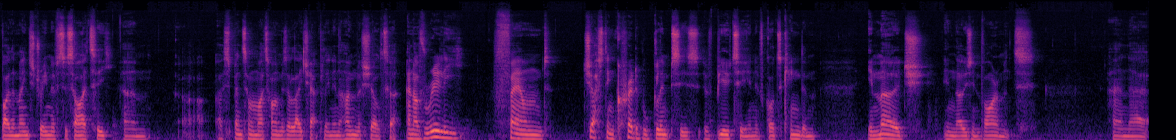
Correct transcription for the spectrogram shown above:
by the mainstream of society. Um, I spend some of my time as a lay chaplain in a homeless shelter, and I've really found just incredible glimpses of beauty and of God's kingdom emerge in those environments. And uh,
